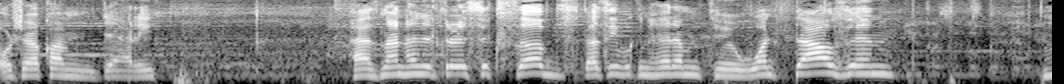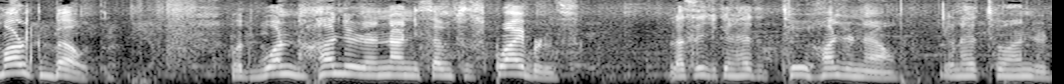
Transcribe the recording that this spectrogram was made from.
or should I call him daddy? Has 936 subs. Let's see if we can hit him to 1,000. Mark Belt with 197 subscribers. Let's see if you can hit the 200 now. You're gonna hit 200.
